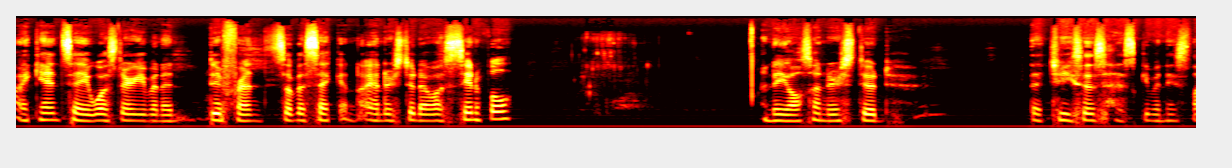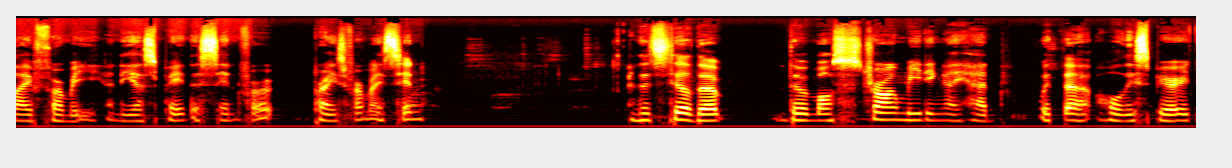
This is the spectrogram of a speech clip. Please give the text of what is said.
I can't say was there even a difference of a second. I understood I was sinful. And I also understood that Jesus has given his life for me and he has paid the sin for price for my sin and it's still the the most strong meeting I had with the Holy Spirit.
